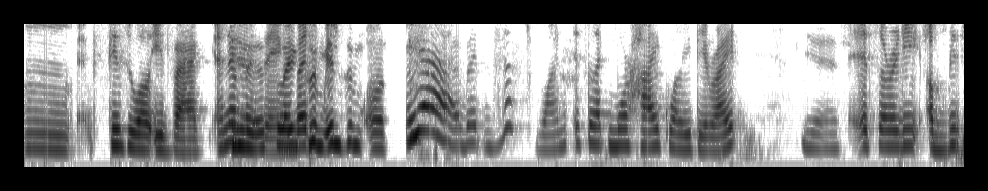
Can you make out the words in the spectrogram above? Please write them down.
um, visual effect, and everything. Yes, like but zoom in, zoom out. yeah, but this one is like more high quality, right? Yes. It's already a bit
